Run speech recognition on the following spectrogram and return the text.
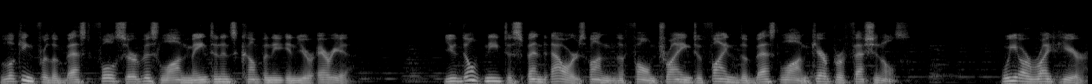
Looking for the best full-service lawn maintenance company in your area? You don't need to spend hours on the phone trying to find the best lawn care professionals. We are right here,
